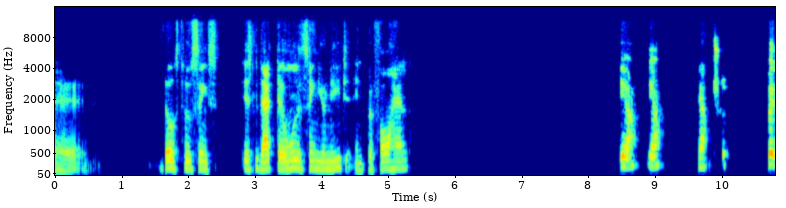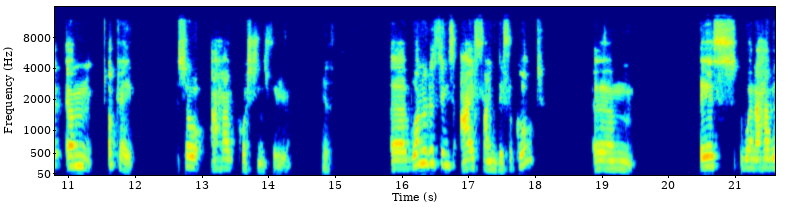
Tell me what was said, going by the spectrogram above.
Uh, those two things, isn't that the only thing you need in beforehand? Yeah, yeah. Yeah. True. But um, okay. So I have questions for you. Yes. Uh, one of the things I find difficult um, is when I have a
